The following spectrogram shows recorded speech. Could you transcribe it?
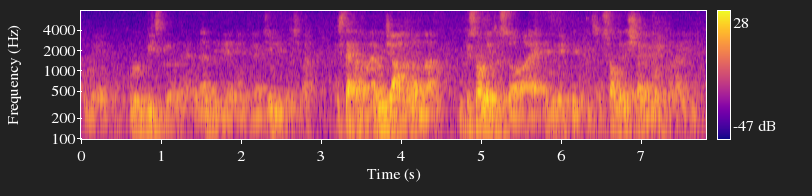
come, come un dire mentre leggi il libro, diceva che Stefano era un giallo, ma in questo momento sto, è, è divertentissimo, sono delle scene molto carine.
